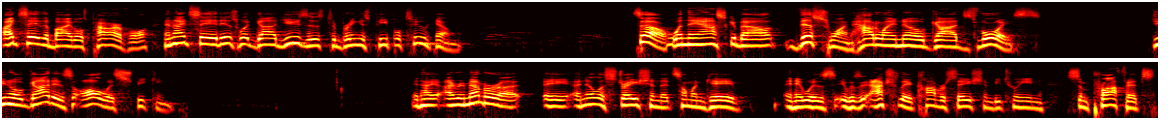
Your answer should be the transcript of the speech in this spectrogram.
I'd say the Bible's powerful, and I'd say it is what God uses to bring His people to Him. So, when they ask about this one, how do I know God's voice? Do you know God is always speaking? And I, I remember a, a, an illustration that someone gave, and it was, it was actually a conversation between some prophets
